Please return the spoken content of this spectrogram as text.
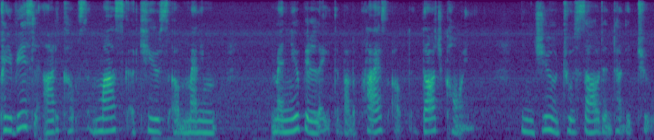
Previously articles, Musk accused of mani- manipulate about the price of the Dogecoin. In June 2022,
